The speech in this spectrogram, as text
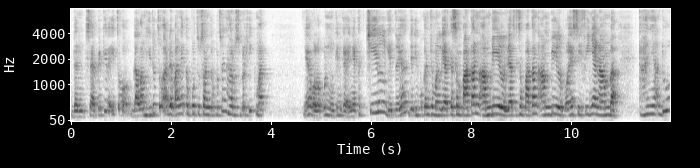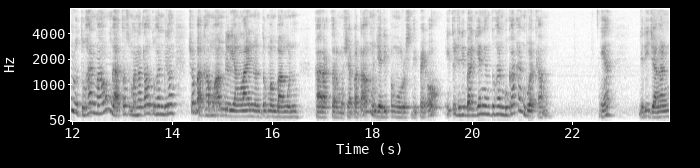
Dan saya pikir itu dalam hidup tuh ada banyak keputusan-keputusan harus berhikmat. Ya, walaupun mungkin kayaknya kecil gitu ya. Jadi bukan cuma lihat kesempatan ambil, lihat kesempatan ambil, pokoknya CV-nya nambah. Tanya dulu Tuhan mau nggak atau mana tahu Tuhan bilang coba kamu ambil yang lain untuk membangun karaktermu. Siapa tahu menjadi pengurus di PO itu jadi bagian yang Tuhan bukakan buat kamu. Ya. Jadi jangan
